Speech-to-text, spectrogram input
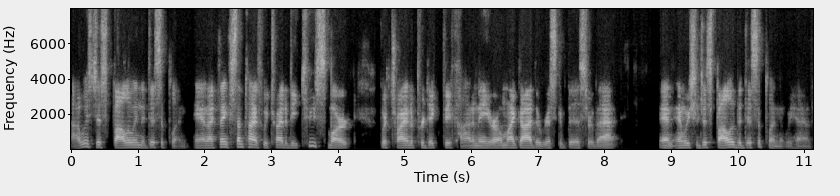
I was just following the discipline. And I think sometimes we try to be too smart with trying to predict the economy or, oh my God, the risk of this or that. And and we should just follow the discipline that we have.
